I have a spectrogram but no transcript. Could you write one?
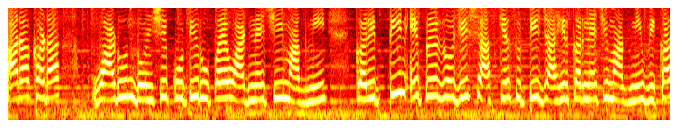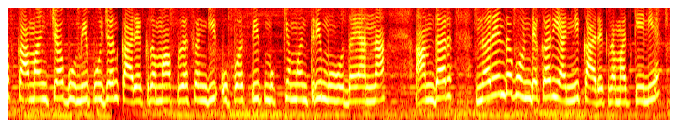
आराखडा वाढून दोनशे कोटी रुपये वाढण्याची मागणी करीत तीन एप्रिल रोजी शासकीय सुट्टी जाहीर करण्याची मागणी विकास कामांच्या भूमिपूजन कार्यक्रमाप्रसंगी उपस्थित मुख्यमंत्री महोदयांना आमदार नरेंद्र भोंडेकर यांनी कार्यक्रमात केली आहे.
